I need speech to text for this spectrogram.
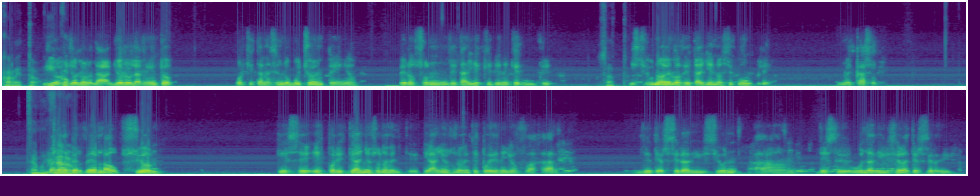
Correcto. Y Yo, yo lo, la- yo lo lamento porque están haciendo mucho empeño, pero son detalles que tienen que cumplir. Exacto. Y si uno de los detalles no se cumple, no hay caso. Está muy Van a perder la opción que se, es por este año solamente. Este año solamente pueden ellos bajar de tercera división a de segunda división a tercera división.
